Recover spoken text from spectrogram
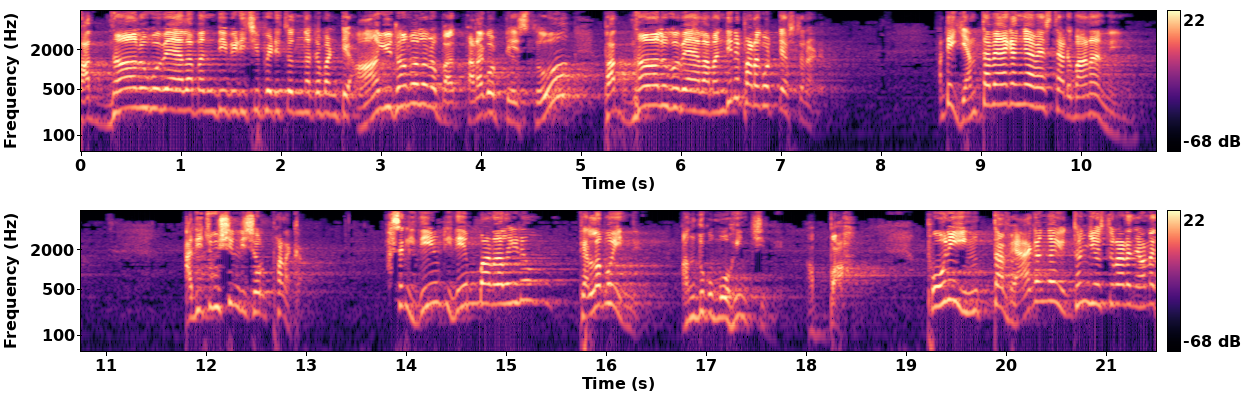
పద్నాలుగు వేల మంది విడిచిపెడుతున్నటువంటి ఆయుధములను పడగొట్టేస్తూ పద్నాలుగు వేల మందిని పడగొట్టేస్తున్నాడు. అంటే ఎంత వేగంగా వేస్తాడు బాణాన్ని? అది చూసింది శూర్పణక. అసలు ఇదేమిటి? ఇదేం బాణాలేయడం తెల్లబోయింది. అందుకు మోహించింది. అబ్బా! పోనీ ఇంత వేగంగా యుద్ధం చేస్తున్నాడని ఏమన్నా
